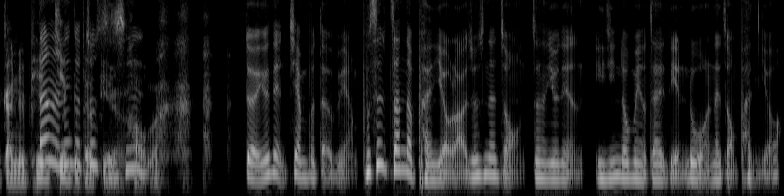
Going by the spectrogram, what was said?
感觉当然那个就只是对，有点见不得别人，不是真的朋友啦，就是那种真的有点已经都没有在联络那种朋友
